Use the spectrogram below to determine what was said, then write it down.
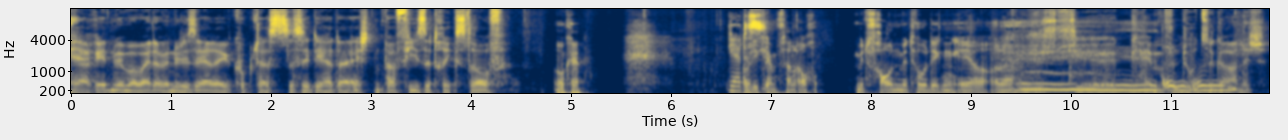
Ja, reden wir mal weiter, wenn du die Serie geguckt hast. Das, die hat da echt ein paar fiese Tricks drauf. Okay. Ja, Aber die das, kämpft dann auch mit Frauenmethodiken eher oder Die kämpfen tut sie gar nicht.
